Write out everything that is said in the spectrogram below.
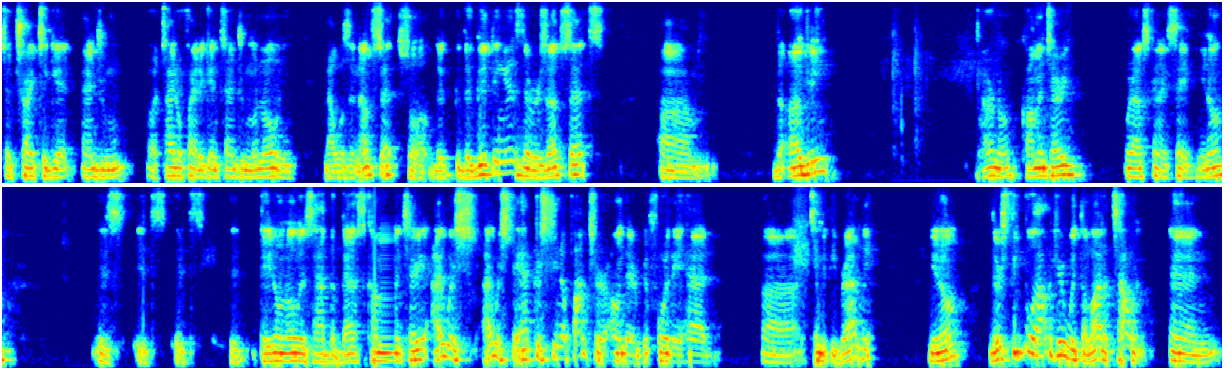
to try to get Andrew a title fight against Andrew Moloney. That was an upset. So the, the good thing is there was upsets. Um, the ugly, I don't know, commentary. What else can I say? You know, is it's it's it, they don't always have the best commentary. I wish I wish they had Crystina Poncher on there before they had uh, Timothy Bradley. You know, there's people out here with a lot of talent, and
